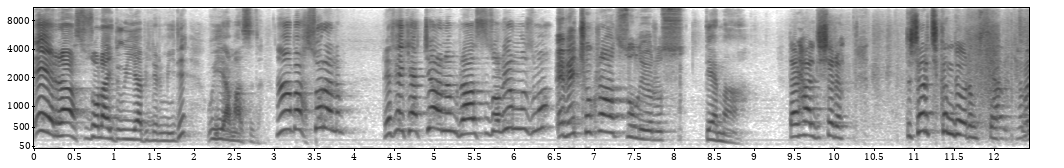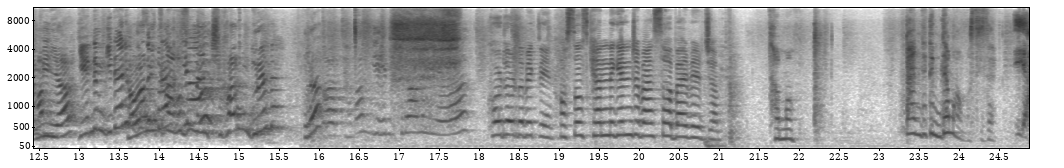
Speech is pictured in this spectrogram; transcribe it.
Eğer rahatsız olaydı uyuyabilir miydi? Uyuyamazdı. Ha bak soralım. Refekatçi hanım rahatsız oluyorsunuz mu? Evet, çok rahatsız oluyoruz. Deme. ha. Derhal dışarı. Dışarı çıkın diyorum size. Tamam ya. Yendim giderim Tamam bırak kızım ya. ben çıkarım dur hele. Bırak. Tamam ye hemşire hanım ya. Koridorda bekleyin. Hastanız kendine gelince ben size haber vereceğim. Tamam. Ben dedim deme ama size. Ya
